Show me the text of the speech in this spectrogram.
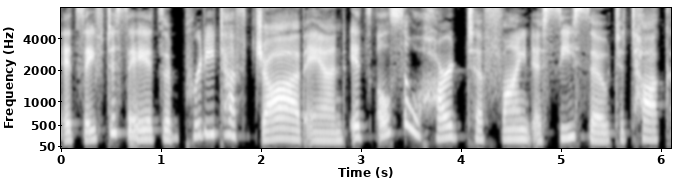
it's safe to say it's a pretty tough job. And it's also hard to find a CISO to talk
